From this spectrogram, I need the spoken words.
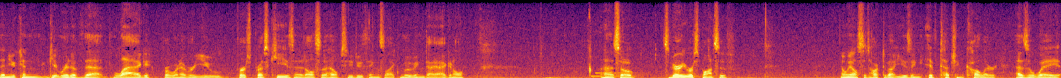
then you can get rid of that lag for whenever you first press keys and it also helps you do things like moving diagonal. Uh, so it's very responsive. And we also talked about using if touching color as a way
